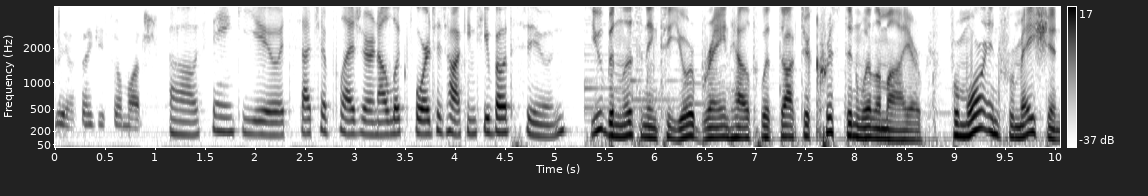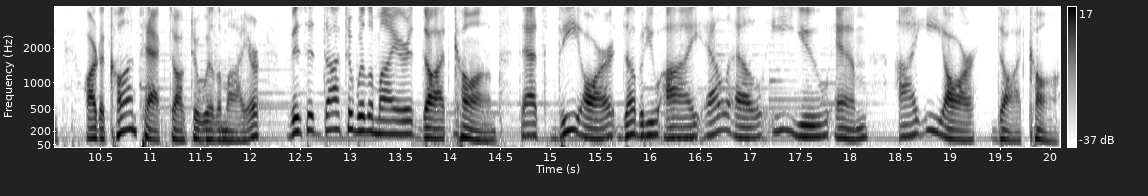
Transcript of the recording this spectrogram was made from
Yeah, thank you so much. Oh, thank you. It's such a pleasure, and I'll look forward to talking to you both soon. You've been listening to Your Brain Health with Dr. Kristen Willeumier. For more information or to contact Dr. Willeumier, visit drwilleumier.com. That's D R W I L L E U M I E R.com.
